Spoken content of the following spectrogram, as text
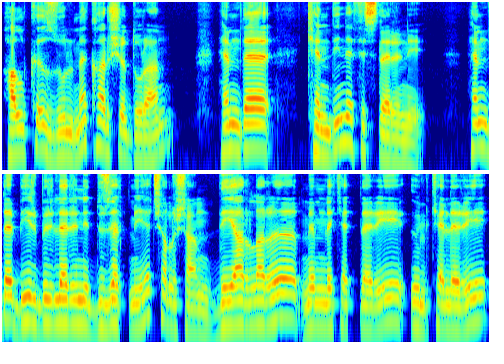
halkı zulme karşı duran hem de kendi nefislerini hem de birbirlerini düzeltmeye çalışan diyarları, memleketleri, ülkeleri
